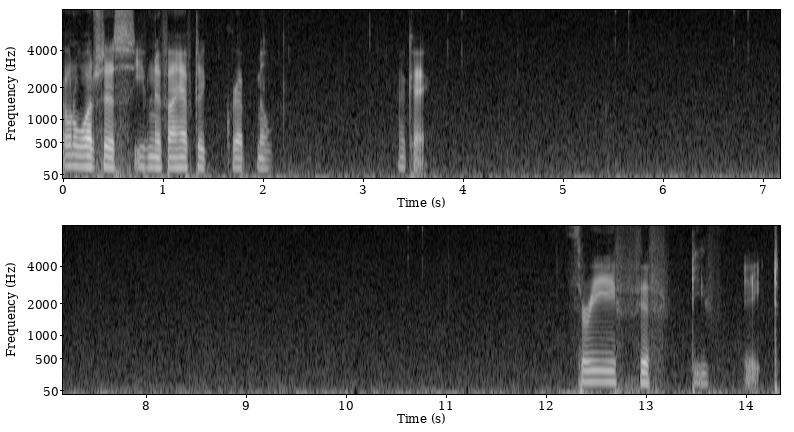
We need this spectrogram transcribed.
I want to watch this, even if I have to grab milk. Okay. Three fifty-eight.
